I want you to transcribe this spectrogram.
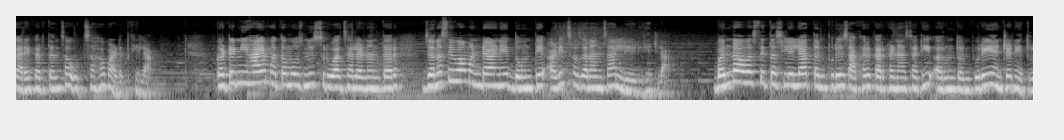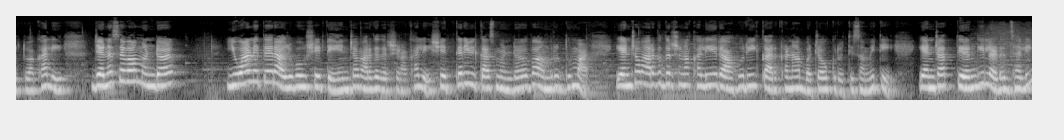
कार्यकर्त्यांचा उत्साह वाढत गेला. गटनिहाय मतमोजणी सुरुवात झाल्यानंतर जनसेवा मंडळाने दोन ते अडीच हजारांचा लीड घेतला. बंद अवस्थेत असलेल्या तनपुरे साखर कारखान्यासाठी अरुण तनपुरे यांच्या नेतृत्वाखाली जनसेवा मंडळ युवा नेते राजभाऊ शेटे यांच्या मार्गदर्शनाखाली शेतकरी विकास मंडळ व अमृत धुमाळ यांच्या मार्गदर्शनाखाली राहुरी कारखाना बचाव कृती समिती यांच्यात तिरंगी लढत झाली.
